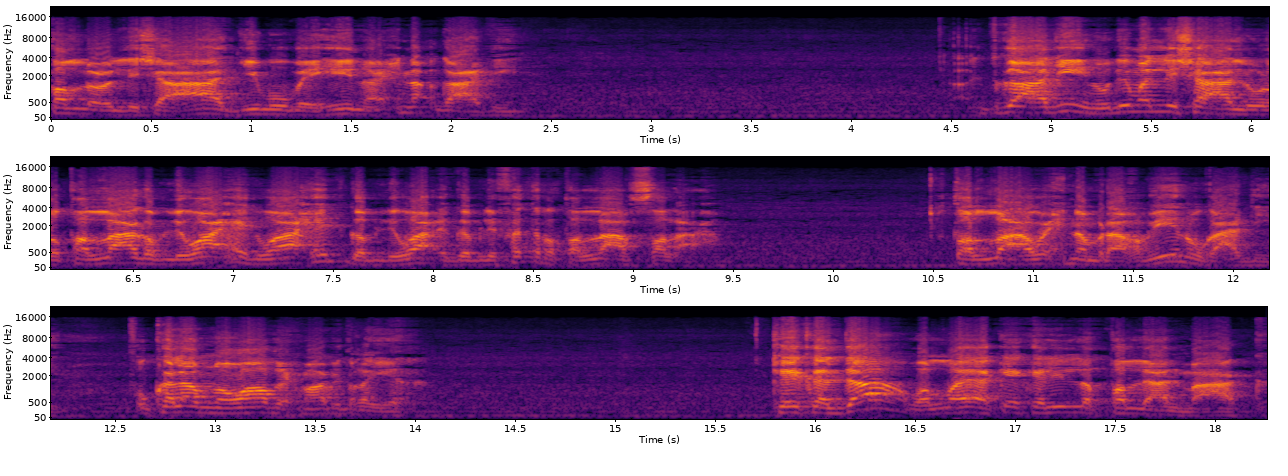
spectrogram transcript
طلعوا الاشاعات جيبوا بيهينا إحنا قاعدين. قاعدين ودي ما الاشاعه اللي طلعها قبل واحد واحد قبل واحد قبل فترة طلعها بصلعة. طلعها وإحنا مراقبين وقاعدين. وكلامنا واضح ما بيتغير. كيكل ده؟ والله يا كيكل إلا تطلع المعاك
